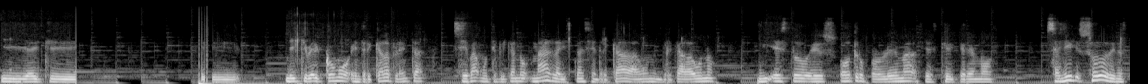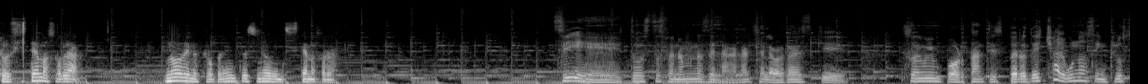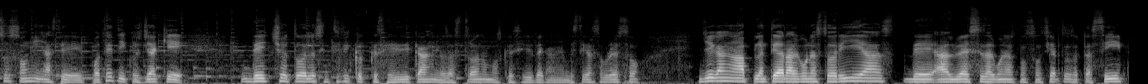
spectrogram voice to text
Y hay que, hay que ver cómo entre cada planeta se va multiplicando más la distancia entre cada uno, entre cada uno. Y esto es otro problema si es que queremos salir solo de nuestro sistema solar. No de nuestro planeta, sino del sistema solar. Sí, eh, todos estos fenómenos de la galaxia, la verdad es que son muy importantes, pero de hecho algunos incluso son hasta hipotéticos, ya que de hecho todos los científicos que se dedican, los astrónomos que se dedican a investigar sobre eso, llegan a plantear algunas teorías, de a veces algunas no son ciertas, otras sí,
